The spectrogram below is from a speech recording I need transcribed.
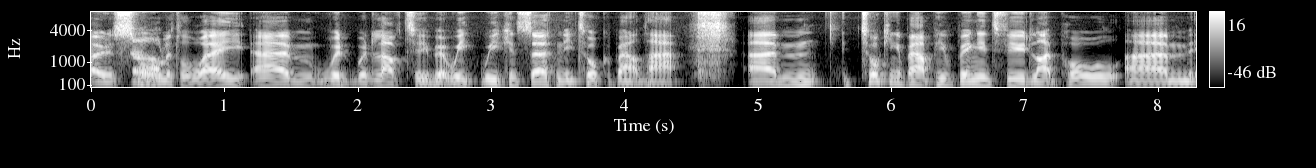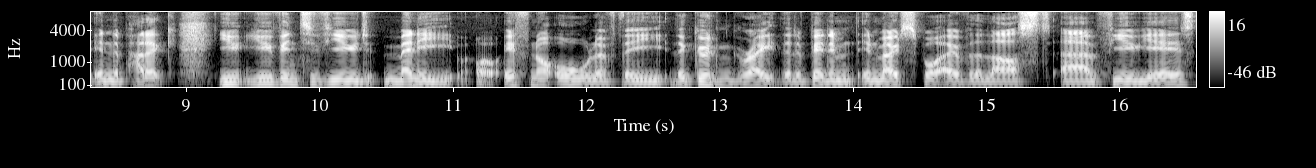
own small sure. little way, um, would would love to. But we we can certainly talk about that. Um, talking about people being interviewed, like Paul um, in the paddock, you you've interviewed many, if not all, of the the good and great that have been in, in motorsport over the last uh, few years.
